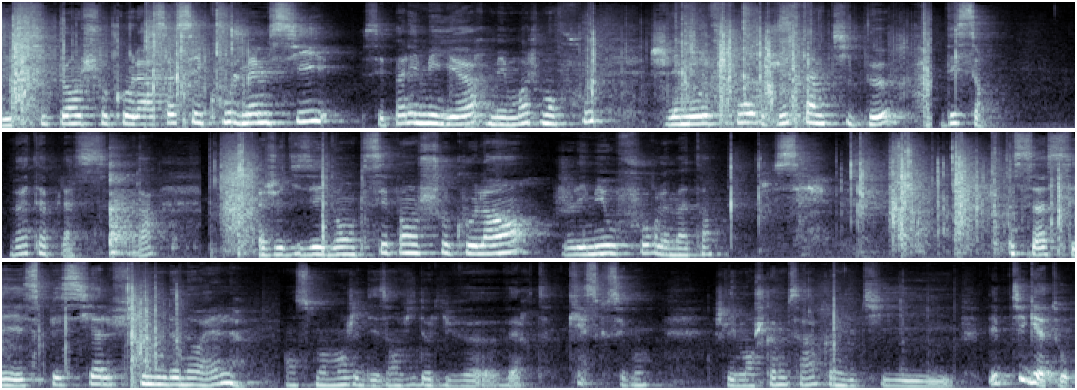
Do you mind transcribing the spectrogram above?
Des petits pains au chocolat, ça c'est cool, même si c'est pas les meilleurs, mais moi je m'en fous. Je les mets au four juste un petit peu. Descends, va à ta place. Voilà. Je disais donc, ces pains au chocolat, je les mets au four le matin. Je sais. Ça c'est spécial film de Noël. En ce moment j'ai des envies d'olives vertes. Qu'est-ce que c'est bon Je les mange comme ça, comme des petits, petits gâteaux.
